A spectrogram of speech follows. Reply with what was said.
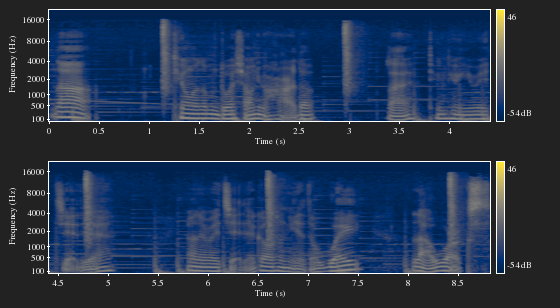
那听了那么多小女孩的，来听听一位姐姐，让那位姐姐告诉你 The way that works。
